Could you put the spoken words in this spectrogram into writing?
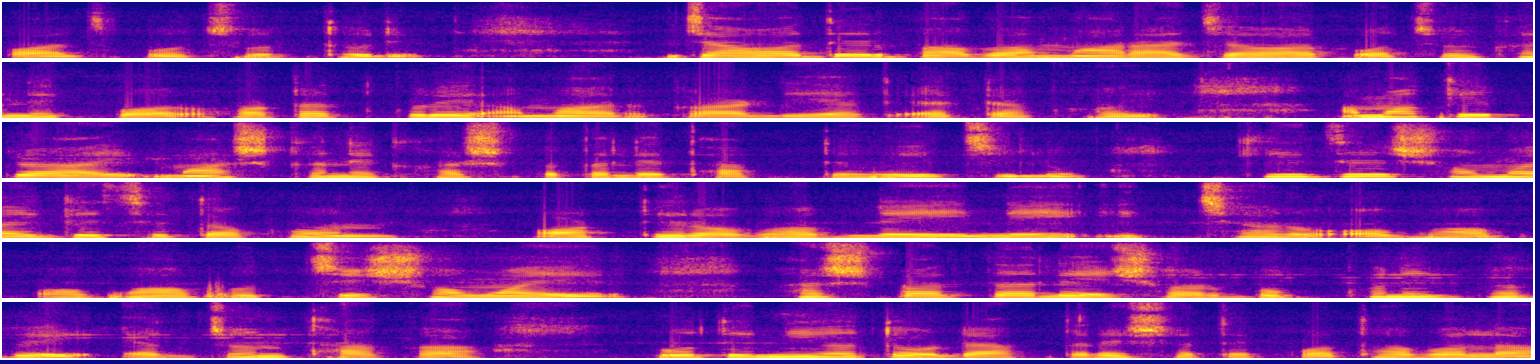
পাঁচ বছর ধরে। জাওয়াদের বাবা মারা যাওয়ার বছরখানেক পর হঠাৎ করে আমার কার্ডিয়াক অ্যাটাক হয়। আমাকে প্রায় মাসখানেক হাসপাতালে থাকতে হয়েছিল। কি যে সময় গেছে তখন অর্থের অভাব নেই নেই ইচ্ছার অভাব। অভাব হচ্ছে সময়ের। হাসপাতালে সর্বক্ষণিকভাবে একজন থাকা, প্রতিনিয়ত ডাক্তারের সাথে কথা বলা,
